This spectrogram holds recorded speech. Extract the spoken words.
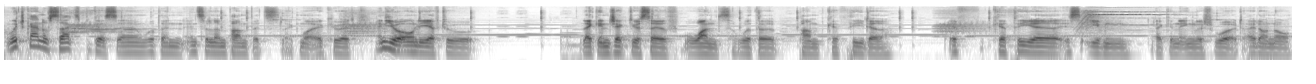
Which kind of sucks because uh, with an insulin pump it's like more accurate and you only have to like inject yourself once with a pump catheter. If catheter is even like an English word, I don't know.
